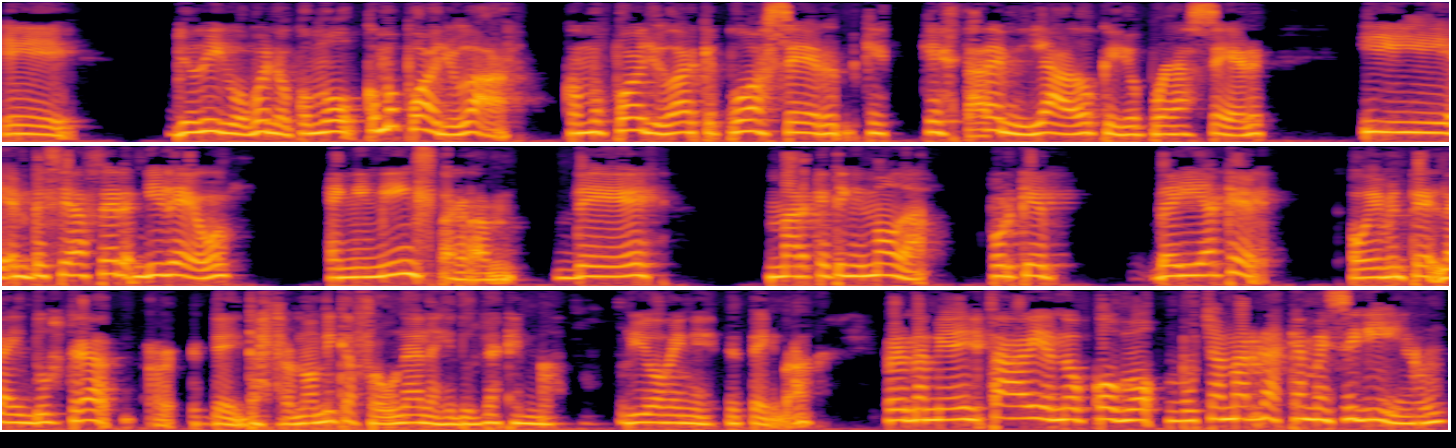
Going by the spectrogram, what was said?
eh, yo digo, bueno, ¿cómo, ¿cómo puedo ayudar? ¿Cómo puedo ayudar? ¿Qué puedo hacer? ¿Qué, ¿Qué está de mi lado que yo pueda hacer? Y empecé a hacer videos en mi Instagram de marketing y moda, porque veía que obviamente la industria gastronómica fue una de las industrias que más sufrió en este tema, pero también estaba viendo cómo muchas marcas que me seguían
